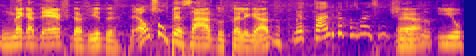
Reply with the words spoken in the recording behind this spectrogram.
um Megadeth da vida. É um som pesado, tá ligado? Metallica faz mais sentido. É. E, o,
